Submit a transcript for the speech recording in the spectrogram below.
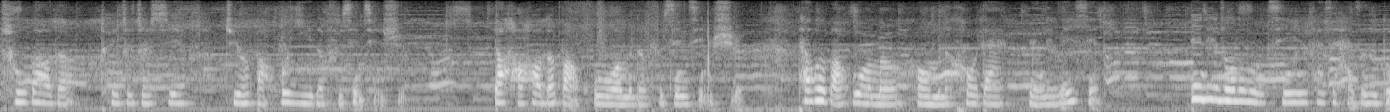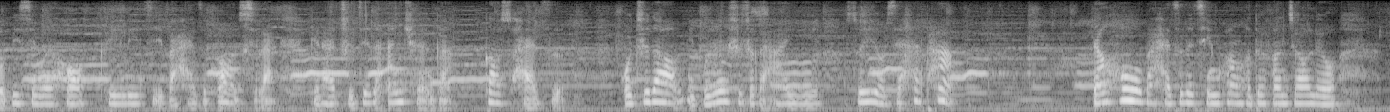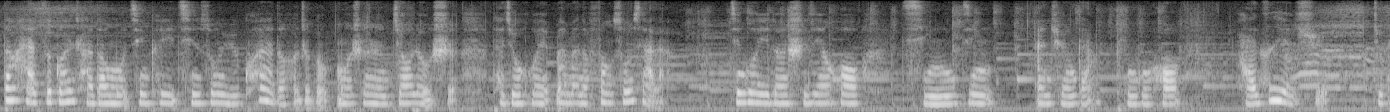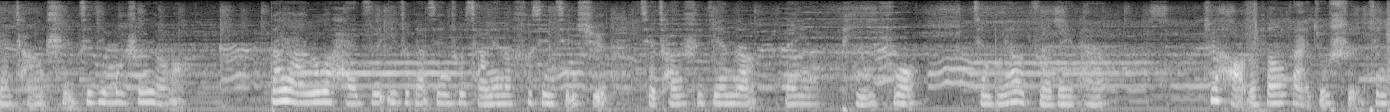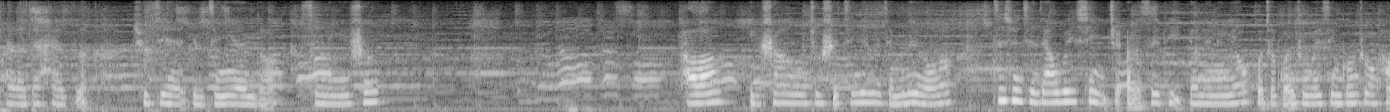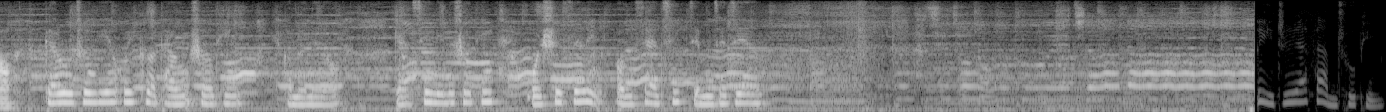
粗暴地推着这些具有保护意义的负性情绪。要好好的保护我们的负性情绪，它会保护我们和我们的后代远离危险。电梯中的母亲发现孩子的躲避行为后，可以立即把孩子抱起来，给他直接的安全感，告诉孩子：“我知道你不认识这个阿姨，所以有些害怕。”然后把孩子的情况和对方交流。当孩子观察到母亲可以轻松愉快地和这个陌生人交流时，他就会慢慢的放松下来。经过一段时间后，情境安全感评估后，孩子也许。就敢尝试接近陌生人了。当然，如果孩子一直表现出强烈的负性情绪，且长时间的难以平复，请不要责备他。最好的方法就是尽快的带孩子去见有经验的心理医生。好了，以上就是今天的节目内容了。咨询请加微信 jlct 幺零零幺或者关注微信公众号。甘露春天微课堂，收听更多内容。感谢您的收听，我是 Celine，我们下期节目再见。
